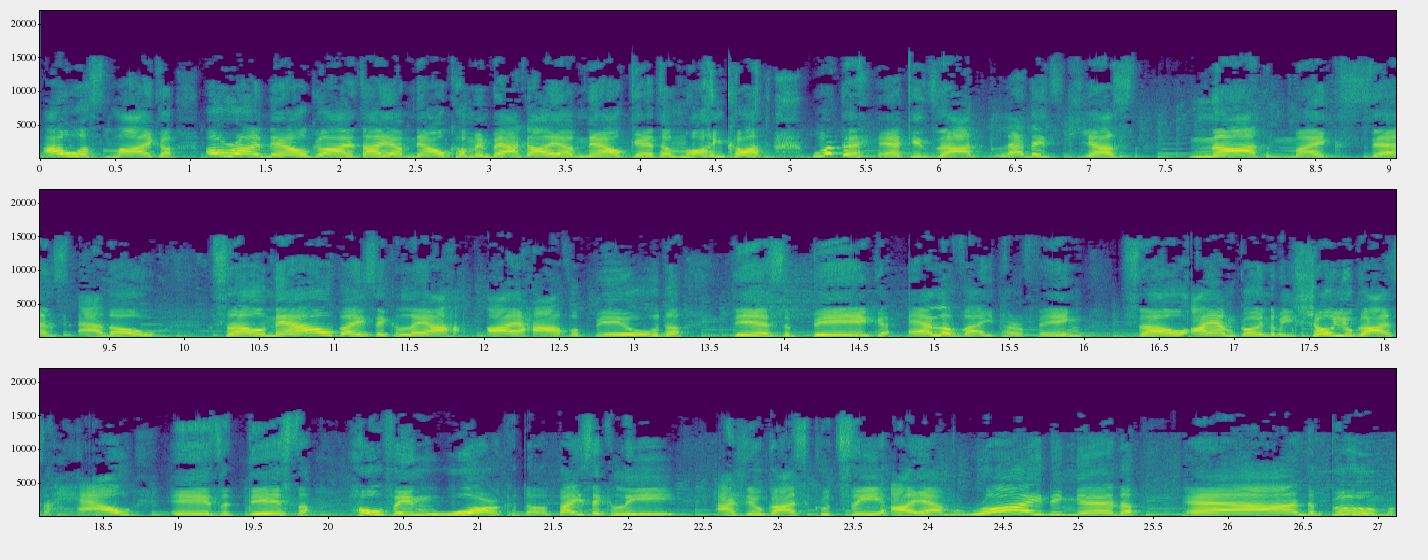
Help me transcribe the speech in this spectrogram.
I was like, alright now guys, I am now coming back, I am now get a. What the heck is that? That is just not make sense at all. So now basically I, I have built this big elevator thing. So I am going to be show you guys how is this whole thing worked. Basically, as you guys could see, I am riding it and boom,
